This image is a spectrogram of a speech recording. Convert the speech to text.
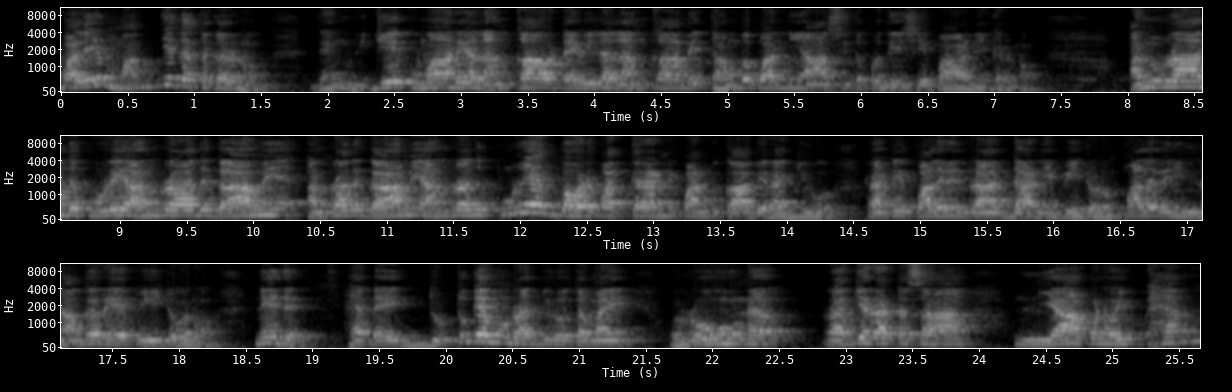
බලය මධ්‍යගත කරනවා. දැන් විජය කුමාරයා ලංකාවට ඇවිල්ලා ලංකාවේ තම්බපන්නිය ආශ්‍රිත ප්‍රදේශය පාලනය කරනවා. අනුරාධපුරේ අනුරාධ ගාමය අනුරාධ ගාමේ අනුරාධ පුරයක් බවට පත් කරන්නේ පණ්ඩුකාව්‍ය රජුරුව. රටේ පළවෙනි රාජධානිය පිහිටවන පළවෙනි නගරය පිහිටවනවා. නේද? හැබැයි දුටුගැමුණු රජුරුව තමයි රෝහණ රජ රට සහ යාපන ඔය හැම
